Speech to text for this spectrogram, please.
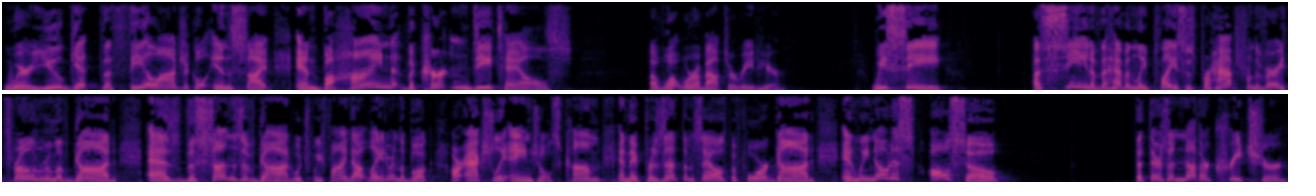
where you get the theological insight and behind the curtain details of what we're about to read here. We see a scene of the heavenly places, perhaps from the very throne room of God, as the sons of God, which we find out later in the book, are actually angels, come and they present themselves before God. And we notice also that there's another creature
